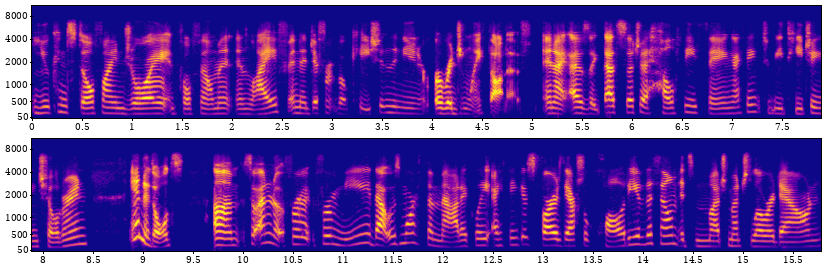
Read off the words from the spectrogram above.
you can still find joy and fulfillment in life in a different vocation than you originally thought of. And I, I was like, that's such a healthy thing, I think, to be teaching children and adults. Um, so I don't know. For for me, that was more thematically. I think as far as the actual quality of the film, it's much much lower down.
